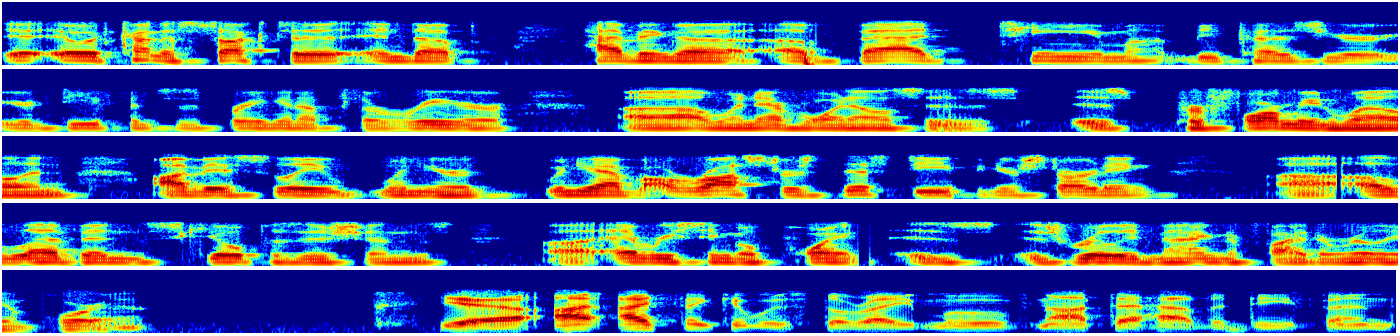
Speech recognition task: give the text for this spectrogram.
it, it would kind of suck to end up having a, a bad team because your your defense is bringing up the rear uh, when everyone else is is performing well. And obviously, when you're when you have rosters this deep and you're starting uh, 11 skill positions, uh, every single point is is really magnified and really important. Yeah, I, I think it was the right move not to have a defense.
